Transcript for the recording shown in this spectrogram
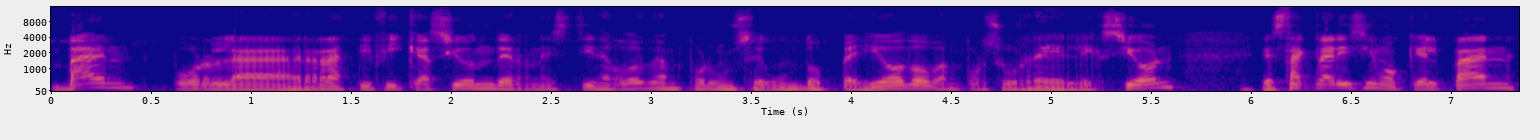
van por la ratificación de Ernestina Godoy, van por un segundo periodo, van por su reelección. Está clarísimo que el PAN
